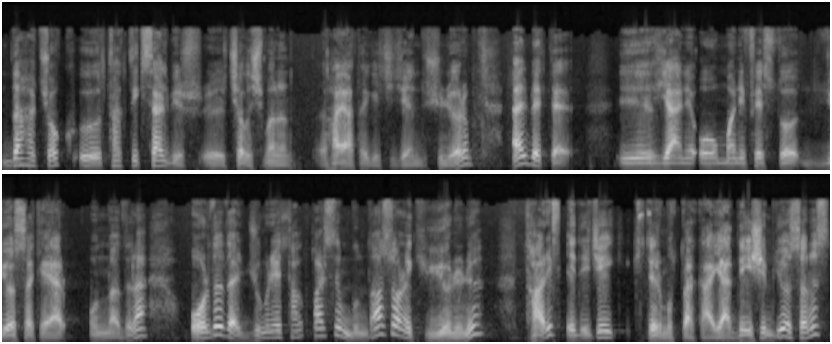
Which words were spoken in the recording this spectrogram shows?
Daha çok e, taktiksel bir e, çalışmanın hayata geçeceğini düşünüyorum. Elbette e, yani o manifesto diyorsak eğer onun adına orada da Cumhuriyet Halk Partisi'nin bundan sonraki yönünü tarif edecektir mutlaka. Yani değişim diyorsanız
